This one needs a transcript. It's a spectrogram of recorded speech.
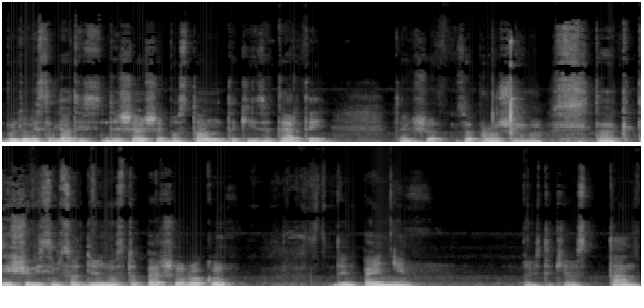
Буду виставлятись дешевше, бо стан такий затертий. Так що запрошуємо. Так, 1891 року. Один пенні. Ось такий ось стан.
